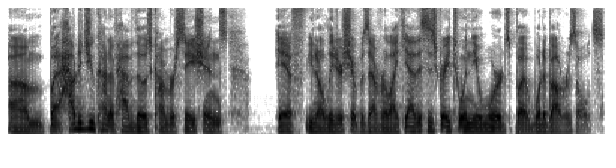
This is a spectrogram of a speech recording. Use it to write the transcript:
Um, but how did you kind of have those conversations if you know leadership was ever like, yeah, this is great to win the awards, but what about results?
